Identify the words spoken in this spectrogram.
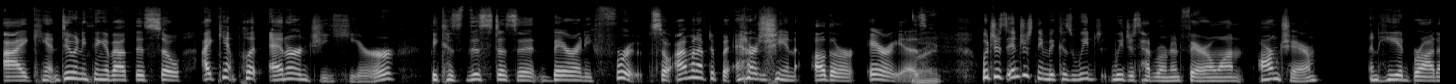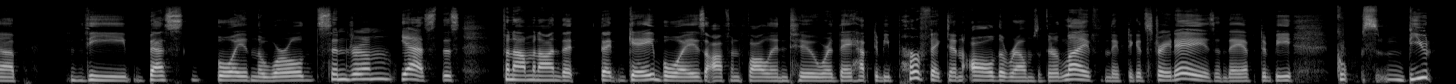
I can't do anything about this. So I can't put energy here because this doesn't bear any fruit. So I'm gonna have to put energy in other areas Right. which is interesting because we we just had Ronan Farrow on Armchair, and he had brought up the best boy in the world syndrome. Yes, this phenomenon that that gay boys often fall into, where they have to be perfect in all the realms of their life, and they have to get straight A's, and they have to be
